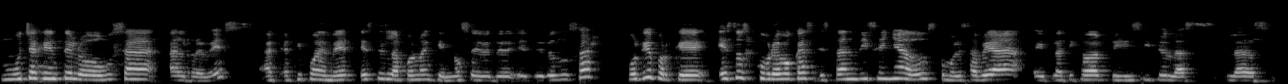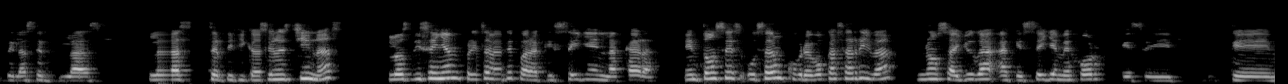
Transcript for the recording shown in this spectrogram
Mucha gente lo usa al revés. Aquí pueden ver, esta es la forma en que no se debe, usar. ¿Por qué? Porque estos cubrebocas están diseñados, como les había platicado al principio, las, de las, las certificaciones chinas, los diseñan precisamente para que sellen la cara. Entonces, usar un cubrebocas arriba nos ayuda a que selle mejor, que se, que,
